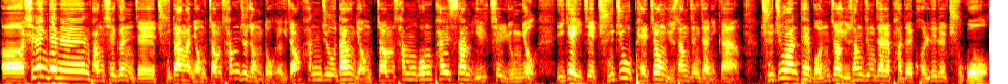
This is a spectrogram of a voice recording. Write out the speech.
어, 실행되는 방식은 이제 주당 한 0.3주 정도 여기죠. 한 주당 0.30831766 이게 이제 주주 배정 유상증자니까 주주한테 먼저 유상증자를 받을 권리를 주고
